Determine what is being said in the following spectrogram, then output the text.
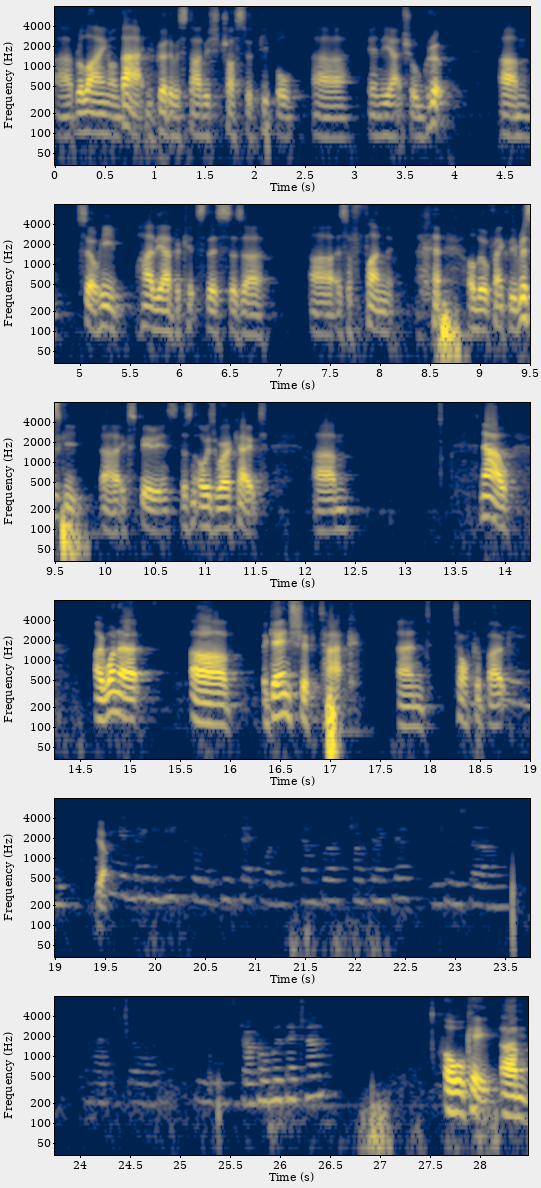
uh, relying on that. You've got to establish trust with people uh, in the actual group. Um, so he highly advocates this as a, uh, as a fun, although frankly risky uh, experience. Doesn't always work out. Um, now, I want to uh, again shift tack and talk about. I think it may be useful if you said what a skunkwork project is, because um, perhaps uh, students struggle with that term. Oh, okay. Um,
